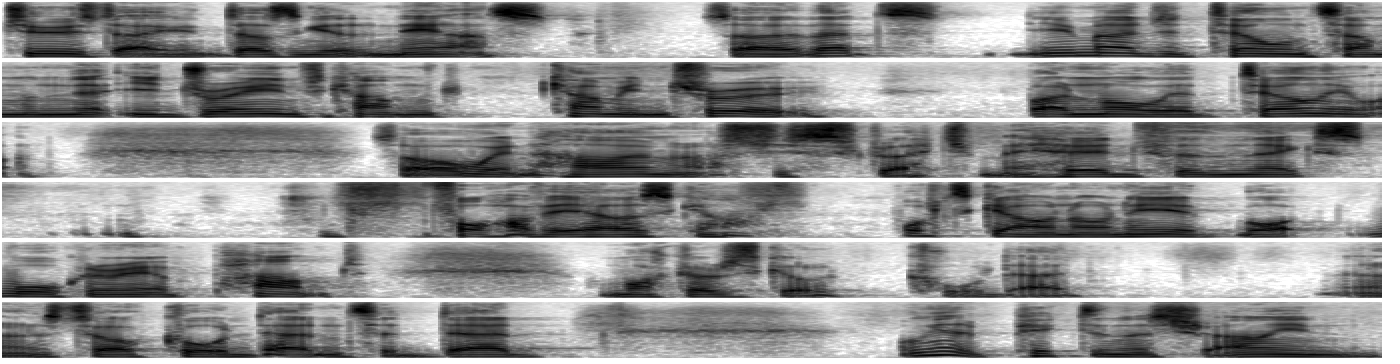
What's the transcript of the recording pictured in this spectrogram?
Tuesday. It doesn't get announced. So that's, you imagine telling someone that your dreams come coming true, but I'm not allowed to tell anyone. So I went home and I was just scratching my head for the next five hours going, what's going on here? Like walking around pumped. I'm like, I just got to call dad. And so I called dad and said, Dad, I'm going to pick the Australian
